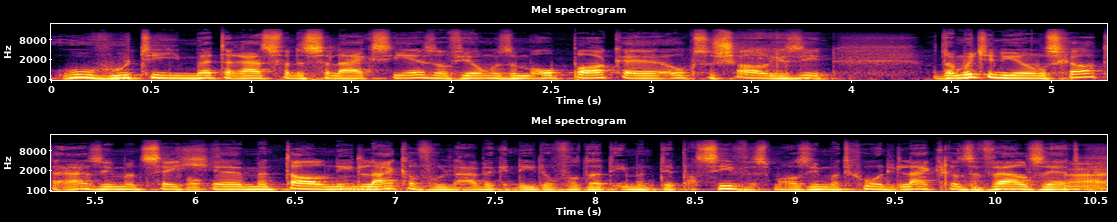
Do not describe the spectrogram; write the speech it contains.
hoe goed hij met de rest van de selectie is. Of jongens hem oppakken, ook sociaal gezien. Want dat moet je niet onderschatten. Hè? Als iemand zich eh, mentaal niet lekker voelt, dan heb ik het niet over dat iemand depressief is. Maar als iemand gewoon niet lekker in zijn vel zit, Ja, ja.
